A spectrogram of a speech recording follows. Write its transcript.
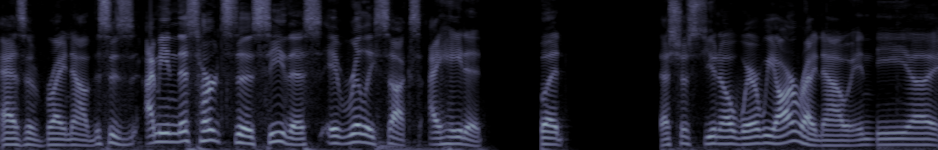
as of right now. This is, I mean, this hurts to see this. It really sucks. I hate it, but that's just you know where we are right now in the uh,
